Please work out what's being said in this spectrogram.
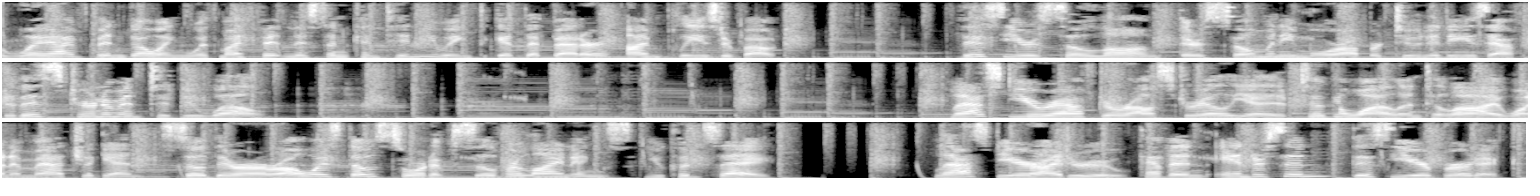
The way I've been going with my fitness and continuing to get that better, I'm pleased about. This year's so long, there's so many more opportunities after this tournament to do well. Last year after Australia it took a while until I won a match again, so there are always those sort of silver linings, you could say. Last year I drew Kevin Anderson, this year Berdych.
